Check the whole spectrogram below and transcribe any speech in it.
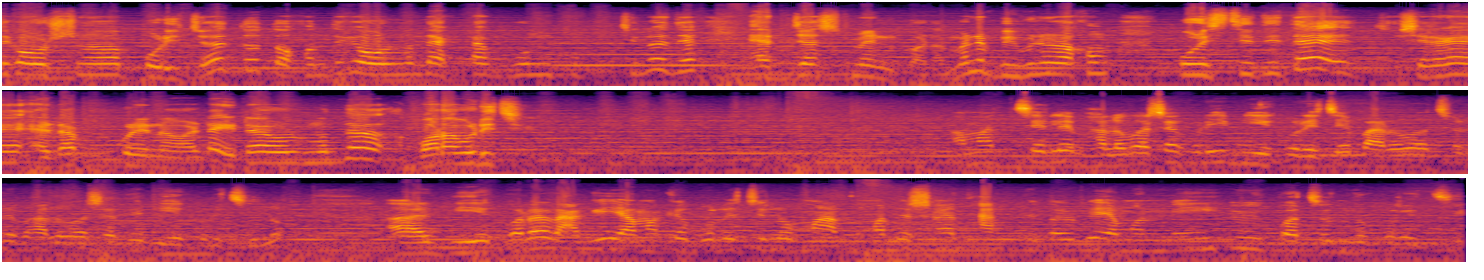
থেকে ওর সঙ্গে পরিচয়, তো তখন থেকে ওর মধ্যে একটা গুণ ছিল যে অ্যাডজাস্টমেন্ট করা। মানে বিভিন্ন রকম পরিস্থিতিতে সেটাকে অ্যাডাপ্ট করে নেওয়াটা, এটা ওর মধ্যে বরাবরই ছিল। আমার ছেলে ভালোবাসা করেই বিয়ে করেছে, বারো বছরে ভালোবাসাতে বিয়ে করেছিল। আর বিয়ে করার আগেই আমাকে বলেছিল, মা, তোমাদের সঙ্গে থাকতে পারবে এমন মেয়েই আমি পছন্দ করেছি।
